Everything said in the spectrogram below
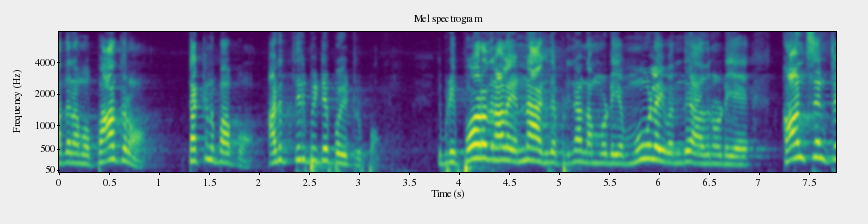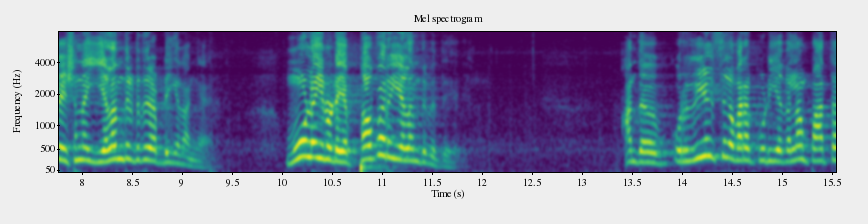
அதை நம்ம பார்க்குறோம். டக்குன்னு பார்ப்போம். அடுத்து திருப்பிட்டே போயிட்டுருப்போம். இப்படி போகிறதுனால என்ன ஆகுது அப்படின்னா நம்முடைய மூளை வந்து அதனுடைய கான்சென்ட்ரேஷனை இழந்துடுது அப்படிங்கிறாங்க. மூளையினுடைய பவர் இழந்துடுது. அந்த ஒரு ரீல்ஸில் வரக்கூடியதெல்லாம் பார்த்தா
